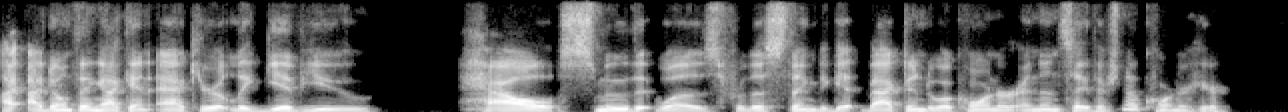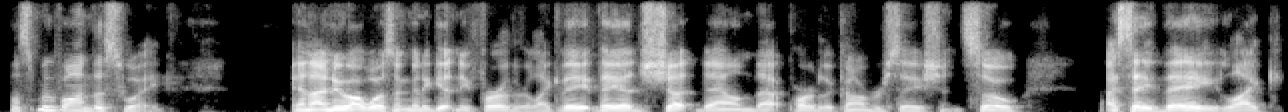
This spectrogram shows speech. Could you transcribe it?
I, I don't think I can accurately give you how smooth it was for this thing to get backed into a corner and then say, "There's no corner here. Let's move on this way." And I knew I wasn't going to get any further. Like they they had shut down that part of the conversation. So I say they like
